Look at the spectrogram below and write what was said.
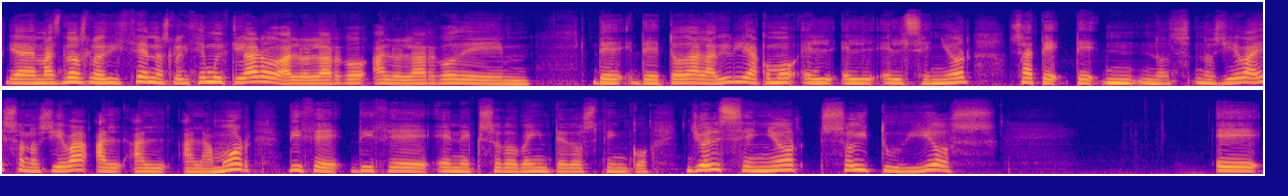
Y además nos lo dice, nos lo dice muy claro a lo largo, a lo largo de, de, toda la Biblia, como el, el, Señor, o sea, te, te, nos, nos, lleva a eso, nos lleva al, al, al, amor. Dice, dice en Éxodo 22.5, yo el Señor soy tu Dios. Eh,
